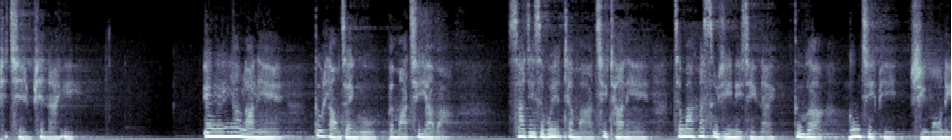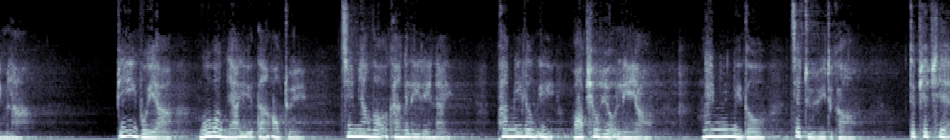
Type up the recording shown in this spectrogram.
ဖြစ်ခြင်းဖြစ်နိုင်၏အင်းလင်းရောက်လာရင်သူ့လောင်ချိုင်ကိုဘယ်မှာချိရပါစာကြည့်စပွဲအထက်မှာချိထားလျင်ကျမမှတ်စုရေးနေချိန်၌သူကငုံကြည့်ပြီးရီမောနေမလားပြင်းဤဘွေရာမိုးပေါက်များ၏အတန်အောက်တွင်ကျင်းမြောင်းသောအခန်းကလေးထဲ၌ဖမ်းမီးလုံး၏ဝါဖြော့ဖြော့အလင်းရောင် ငိုင်မီးနေသောကြက်တူရီတကောင်တစ်ဖြက်ဖြက်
